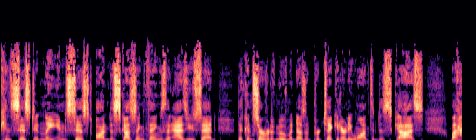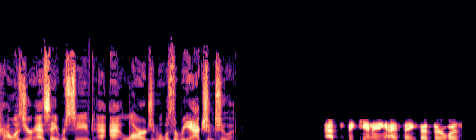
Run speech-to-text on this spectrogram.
consistently insist on discussing things that, as you said, the conservative movement doesn't particularly want to discuss. But how was your essay received at, at large, and what was the reaction to it? At the beginning, I think that there was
